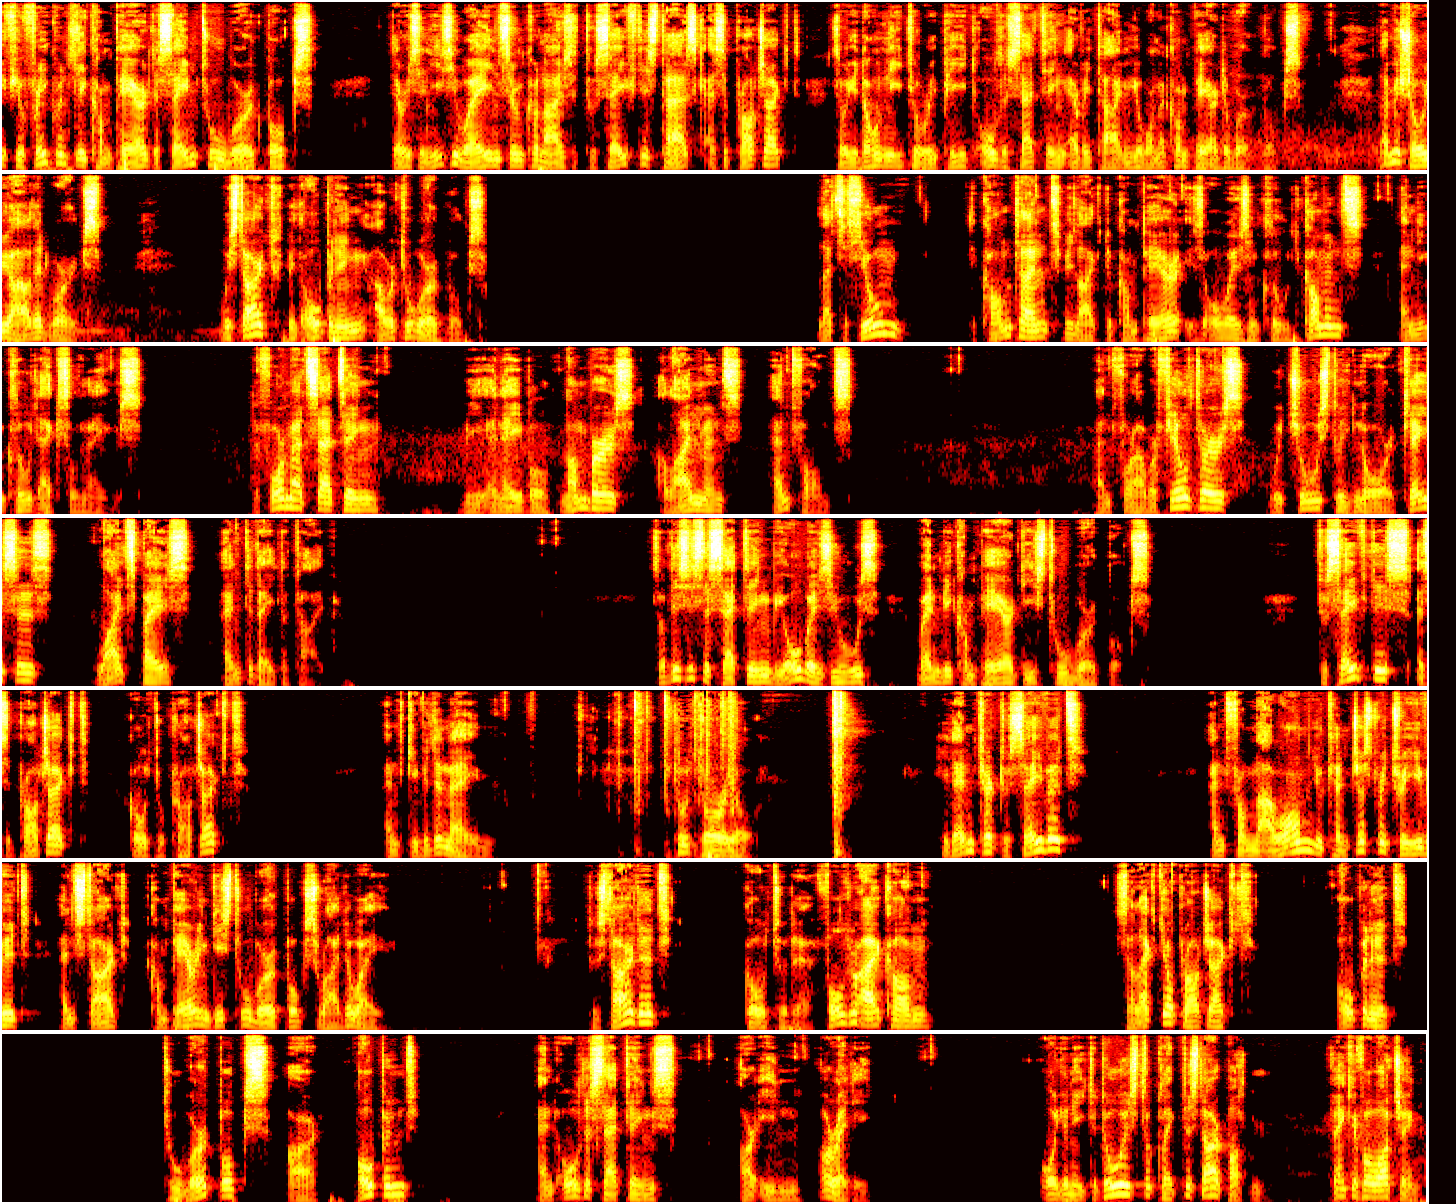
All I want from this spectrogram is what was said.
If you frequently compare the same two workbooks, there is an easy way in Synkronizer to save this task as a project so you don't need to repeat all the setting every time you want to compare the workbooks. Let me show you how that works. We start with opening our two workbooks. Let's assume the content we like to compare is always include comments and include Excel names. The format setting, we enable numbers, alignments and fonts. And for our filters, we choose to ignore cases, white space and the data type. So this is the setting we always use when we compare these two workbooks. To save this as a project, go to Project and give it a name. Tutorial. Hit enter to save it and from now on you can just retrieve it and start comparing these two workbooks right away. To start it, go to the folder icon, select your project, open it. Two workbooks are opened and all the settings are in already. All you need to do is to click the start button. Thank you for watching.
